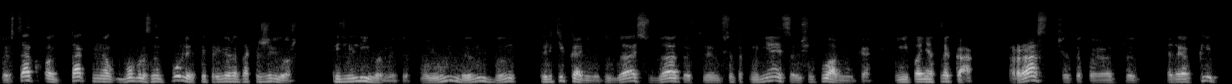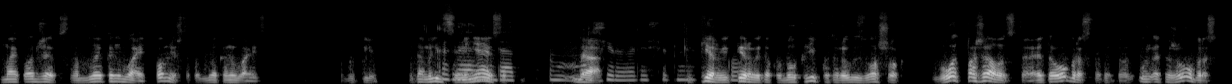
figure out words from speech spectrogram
То есть так, вот, так в образном поле ты примерно так и живешь переливами, то есть бум, бум, бум, перетеканиями туда-сюда, то есть все так меняется очень плавненько и непонятно как. Раз, что такое, это, это как клип Майкла Джексона Black and White, помнишь такой Black and White? Такой клип. И там лица Когда меняются. Они, да, да. Первый, первый такой был клип, который вызвал шок. Вот, пожалуйста, это образ, вот это, это же образ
